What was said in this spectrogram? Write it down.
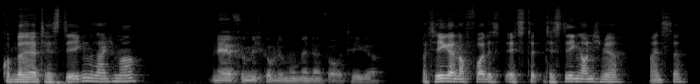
kommt dann der Testegen, sag ich mal. Nee, für mich kommt im Moment einfach Ortega. Ortega noch vor, Testegen auch nicht mehr, meinst du?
